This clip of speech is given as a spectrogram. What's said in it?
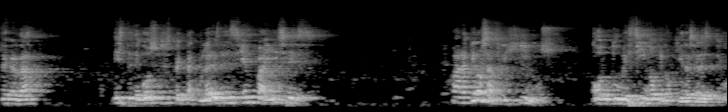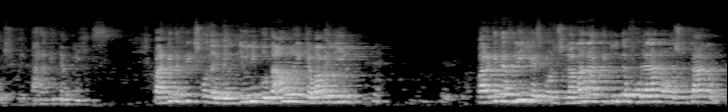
de verdad. Este negocio es espectacular, está en 100 países. ¿Para qué nos afligimos con tu vecino que no quiere hacer este negocio? ¿Para qué te afliges? ¿Para qué te afliges con el 21 downline que va a venir? ¿Para qué te afliges con la mala actitud de fulano o sultano?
